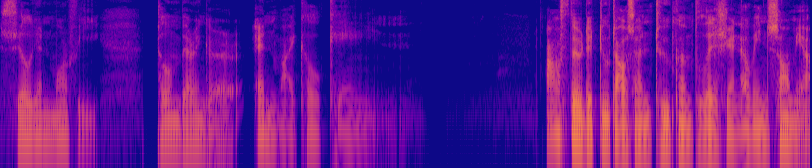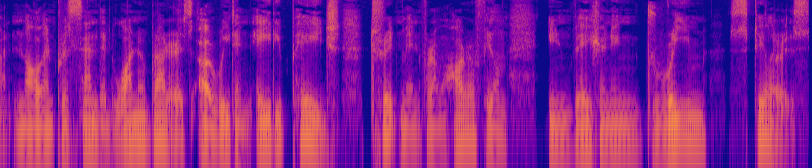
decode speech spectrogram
Cillian Murphy, Tom Berenger, and Michael Caine. After the 2002 completion of Insomnia, Nolan presented Warner Brothers a written 80-page treatment from horror film Envisioning Dream Stealers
